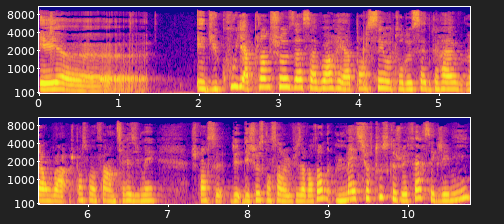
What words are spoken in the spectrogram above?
Et euh, et du coup il y a plein de choses à savoir et à penser autour de cette grève. Là on va, je pense qu'on va faire un petit résumé. Je pense des choses qu'on sent les plus importantes, mais surtout ce que je vais faire, c'est que j'ai mis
